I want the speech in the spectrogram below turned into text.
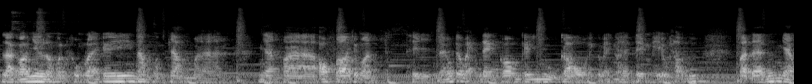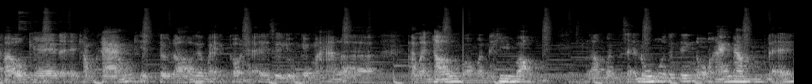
Là coi như là mình không lấy cái năm phần trăm mà nhà khoa offer cho mình. Thì nếu các bạn đang có cái nhu cầu thì các bạn có thể tìm hiểu thử. Và đến nhà khoa ok để thăm khám thì từ đó các bạn có thể sử dụng cái mã là à, bản thân. Và mình hy vọng là mình sẽ đúng với cái tiến độ 2 năm để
